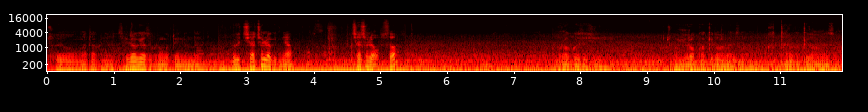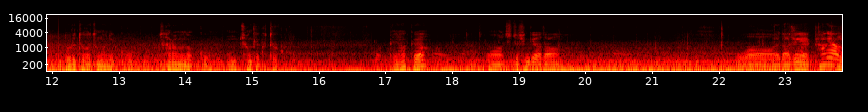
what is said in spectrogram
조용하다 그냥 새벽이어서 그런 것도 있는데 여기 지하철역 있냐? 없어 지하철역 없어? 뭐라고 해야 되지? 좀 유럽 같기도 하면서 카타르 같기도 하면서 놀이터 같은 건 있고 사람은 없고 엄청 깨끗하고 그냥 학교야? 와 진짜 신기하다 와 나중에 평양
